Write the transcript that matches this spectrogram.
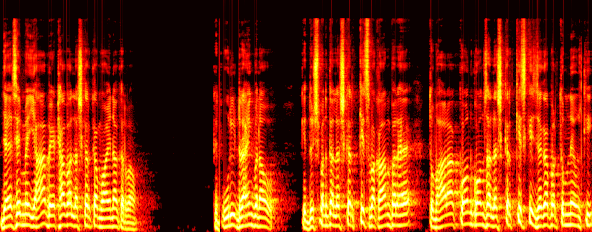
جیسے میں یہاں بیٹھا ہوا لشکر کا معائنہ کر رہا ہوں۔ کہ پوری ڈرائنگ بناؤ کہ دشمن کا لشکر کس مقام پر ہے، تمہارا کون کون سا لشکر کس کس جگہ پر تم نے اس کی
